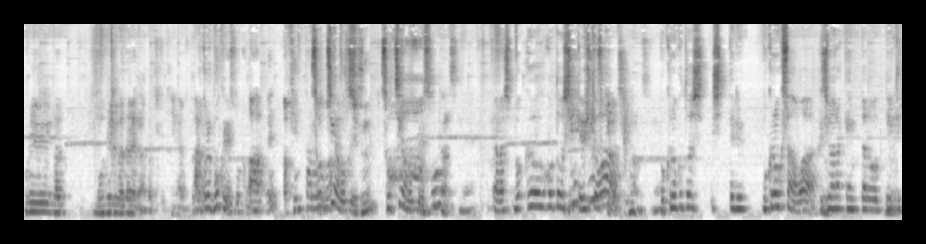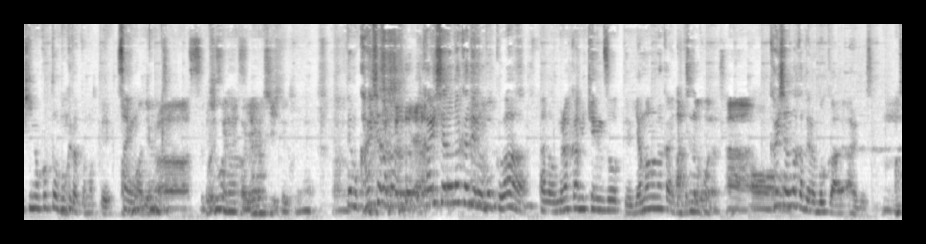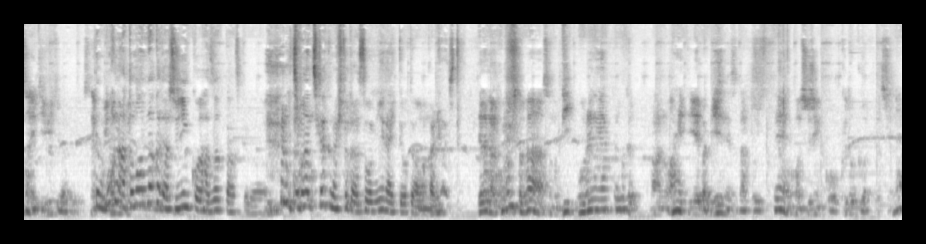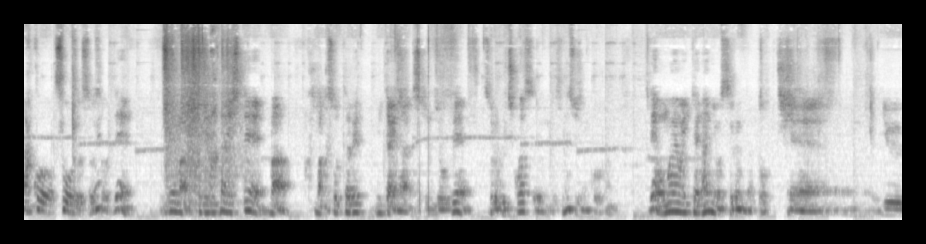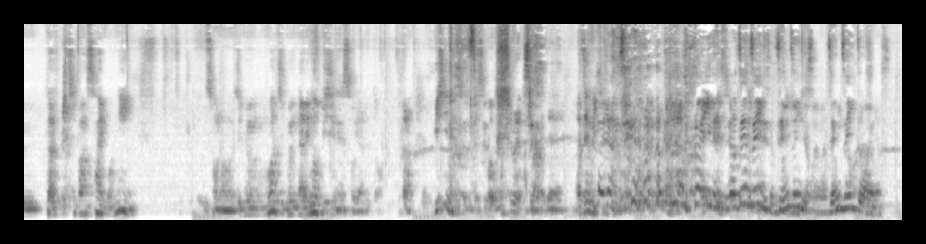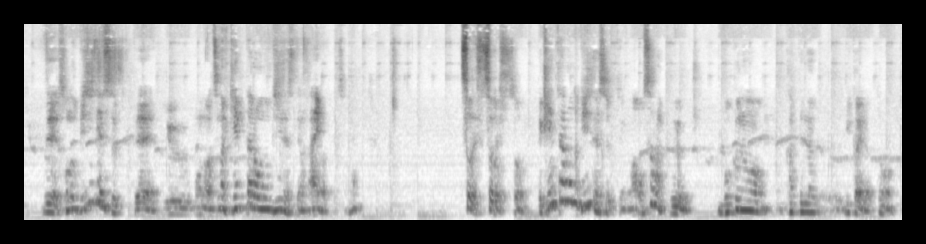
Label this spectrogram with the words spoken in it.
これが、モデルが誰なのかちょっと気になるあこれ僕です僕あ、え？あ、健太郎は？そっちが僕です。自分？そっちが僕です。あそうなんですね。あの僕のことを知ってる人は。僕のことを知知ってる僕の奥さんは藤原健太郎っていう敵のことを僕だと思って最後まで読みました。ああ、すごいすごいなんかいやらしい人ですよね。でも会社の会社の中での僕はあの村上健三っていう山の中に出あってちの方なんです会社の中での僕はあれです。ーまさにディビジュアルですね。でも僕の頭の中では主人公のはずだったんですけど一番近くの人からそう見えないってことが分かりました、で、だからこの人が、そのビ、俺がやってること、あの、あえて言えばビジネスだと言って、この主人公を口説くわけですよね。あこうそうですねそうそうそう。で、で、まあ、それに対して、まあ、まあ、クソったれみたいな心情で、それをぶち壊すんですね、主人公が。で、お前は一体何をするんだと、えー、言った一番最後に、その自分は自分なりのビジネスをやると。だから、ビジネスってすごい面白い話で、あ全部一緒いやいいですよ全然いいですよ全然いいですよ全然いいと思いますで、そのビジネスっていうものは、つまり、ケンタロウのビジネスではないわけですよね。そうですそうですそう。で、ケンタロウのビジネスっていうのは、おそらく、僕の勝手な理解だと、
